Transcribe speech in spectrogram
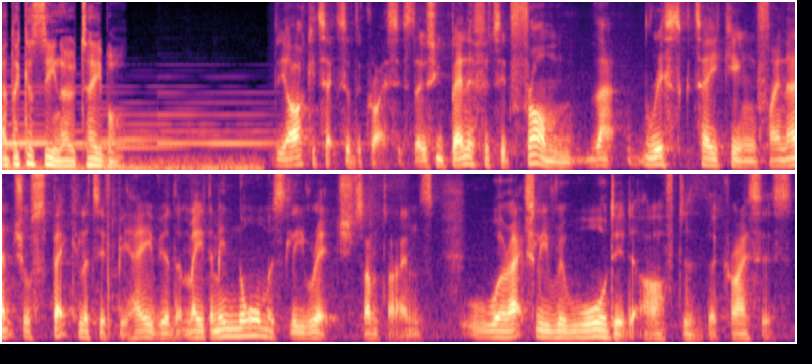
at the casino table the architects of the crisis, those who benefited from that risk-taking, financial, speculative behavior that made them enormously rich sometimes, were actually rewarded after the crisis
